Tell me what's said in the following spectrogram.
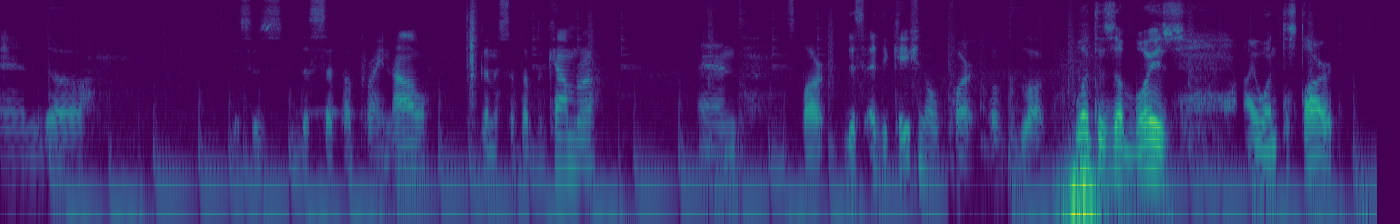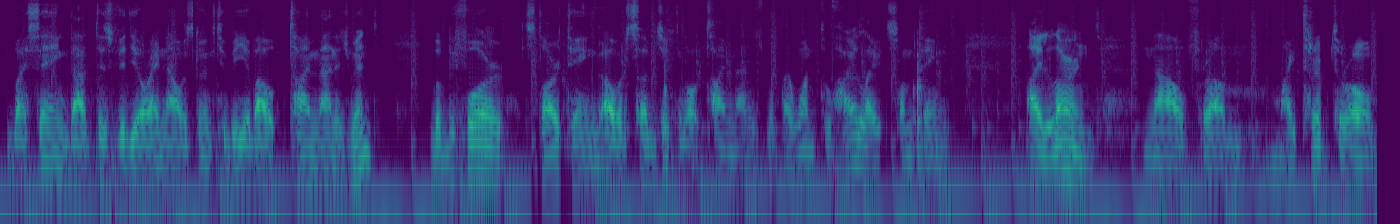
and uh, this is the setup right now. I'm gonna set up the camera and start this educational part of the vlog. What is up boys? I want to start by saying that this video right now is going to be about time management. But before starting our subject about time management I want to highlight something I learned now from my trip to Rome.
